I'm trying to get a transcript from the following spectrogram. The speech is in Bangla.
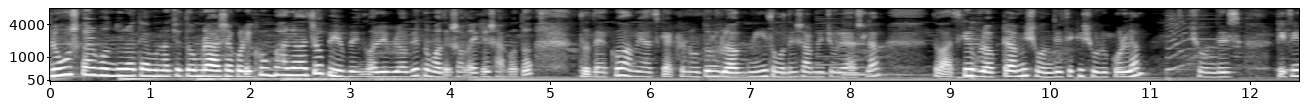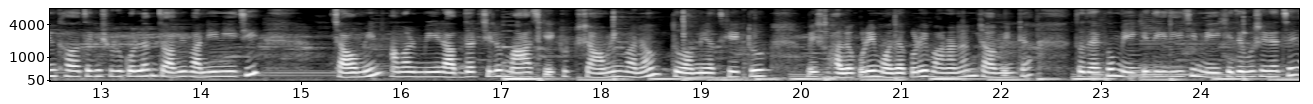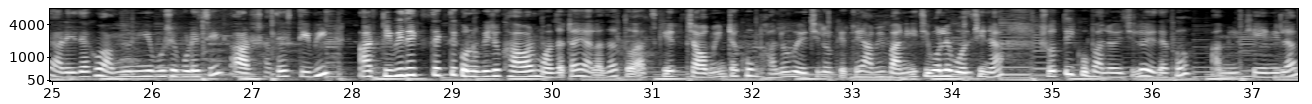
নমস্কার বন্ধুরা, কেমন আছো তোমরা? আশা করি খুব ভালো আছো। পিউ বেঙ্গলি ব্লগে তোমাদের সবাইকে স্বাগত। তো দেখো, আমি আজকে একটা নতুন ব্লগ নিয়ে তোমাদের সামনে চলে আসলাম। তো আজকের ব্লগটা আমি সন্ধ্যে থেকে শুরু করলাম। সন্ধ্যের টিফিন খাওয়া থেকে শুরু করলাম। তো আমি বানিয়ে নিয়েছি চাউমিন। আমার মেয়ের আবদার ছিল, মা, আজকে একটু চাউমিন বানাও। তো আমি আজকে একটু বেশ ভালো করে মজা করে বানালাম চাউমিনটা। তো দেখো, মেয়েকে দিয়ে দিয়েছি, মেয়ে খেতে বসে গেছে। আর এই দেখো, আমিও নিয়ে বসে পড়েছি, আর সাথে টিভি। আর টিভি দেখতে দেখতে কোনো কিছু খাওয়ার মজাটাই আলাদা। তো আজকের চাউমিনটা খুব ভালো হয়েছিল খেতে। আমি বানিয়েছি বলে বলছি না, সত্যিই খুব ভালো হয়েছিল। এই দেখো, আমি খেয়ে নিলাম।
